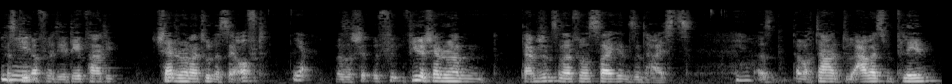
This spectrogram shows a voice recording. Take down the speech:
Das mhm. geht auf eine D&D-Party. Shadowrunner tun das sehr oft. Ja. Also viele Shadowrun Dungeons in Anführungszeichen sind Heists. Ja. Also, aber auch da, du arbeitest mit Plänen.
